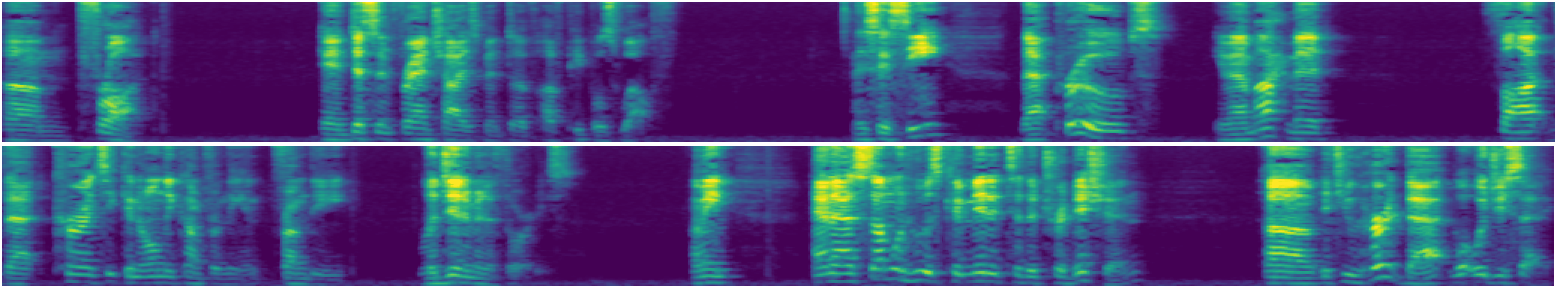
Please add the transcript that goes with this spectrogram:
um, fraud and disenfranchisement of, of people's wealth. They say, see, that proves Imam Ahmed thought that currency can only come from the from the legitimate authorities. I mean, and as someone who is committed to the tradition, uh, if you heard that, what would you say?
